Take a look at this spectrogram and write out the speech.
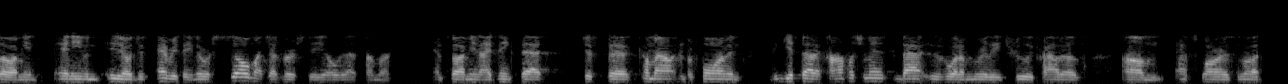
so I mean, and even you know just everything. There was so much adversity over that summer, and so I mean, I think that just to come out and perform and get that accomplishment, that is what I'm really truly proud of. Um, as far as what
